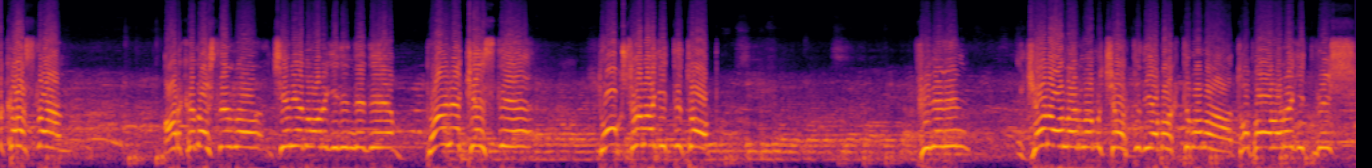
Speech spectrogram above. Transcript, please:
Akarslan arkadaşlarına içeriye doğru gidin dedi. Böyle kesti. 90'a gitti top. Filenin yanağlarına mı çarptı diye baktım ama top ağlara gitmiş.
